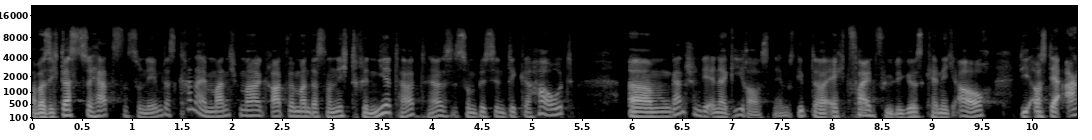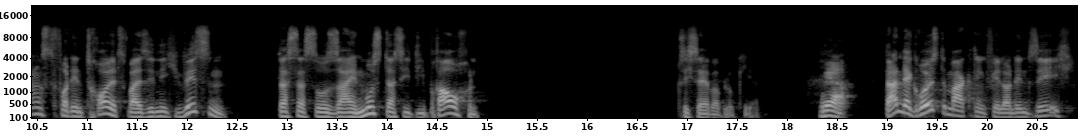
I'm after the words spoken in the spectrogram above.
Aber sich das zu Herzen zu nehmen, das kann einem manchmal, gerade wenn man das noch nicht trainiert hat, ja, das ist so ein bisschen dicke Haut, ähm, ganz schön die Energie rausnehmen. Es gibt da echt Feinfühlige, das kenne ich auch, die aus der Angst vor den Trolls, weil sie nicht wissen, dass das so sein muss, dass sie die brauchen, sich selber blockieren. Ja. Dann der größte Marketingfehler, und den sehe ich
